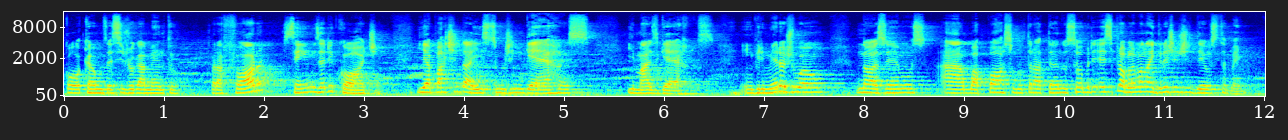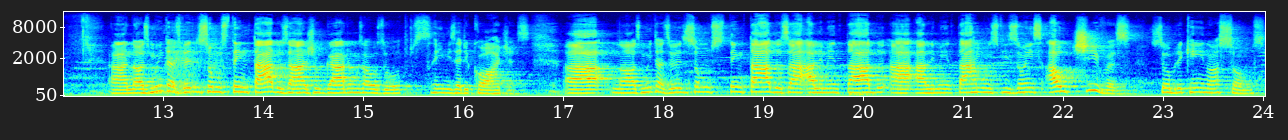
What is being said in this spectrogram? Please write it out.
colocamos esse julgamento para fora sem misericórdia. E a partir daí surgem guerras e mais guerras. Em 1 João, nós vemos ah, o apóstolo tratando sobre esse problema na igreja de Deus também. Ah, nós muitas vezes somos tentados a julgar uns aos outros sem misericórdias. Ah, nós muitas vezes somos tentados a, a alimentarmos visões altivas sobre quem nós somos.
